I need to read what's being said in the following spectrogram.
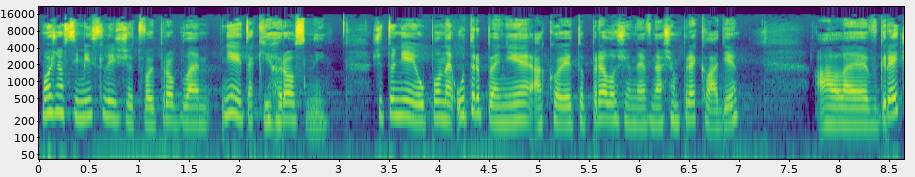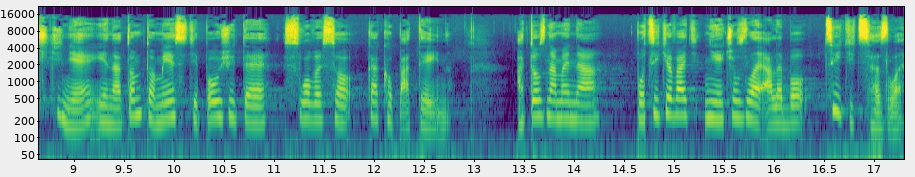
Možno si myslíš, že tvoj problém nie je taký hrozný, že to nie je úplné utrpenie, ako je to preložené v našom preklade, ale v grečtine je na tomto mieste použité sloveso kakopatein. A to znamená pociťovať niečo zlé alebo cítiť sa zle.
